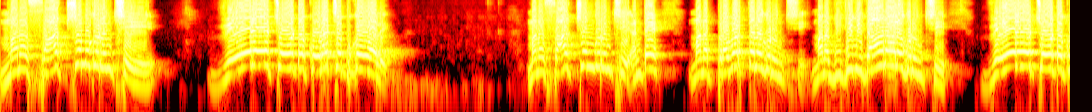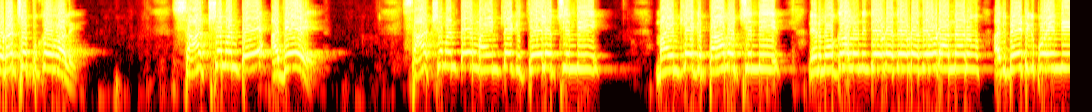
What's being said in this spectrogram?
మన సాక్ష్యము గురించి వేరే చోట కూడా చెప్పుకోవాలి. మన సాక్ష్యం గురించి అంటే మన ప్రవర్తన గురించి మన విధి విధానాల గురించి వేరే చోట కూడా చెప్పుకోవాలి. సాక్ష్యం అంటే అదే. సాక్ష్యం అంటే మా ఇంట్లోకి తేలొచ్చింది మా ఇంట్లోకి పాము వచ్చింది నేను మోకాళ్ళని దేవుడా దేవుడా దేవుడా అన్నాను అది బయటికి పోయింది.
